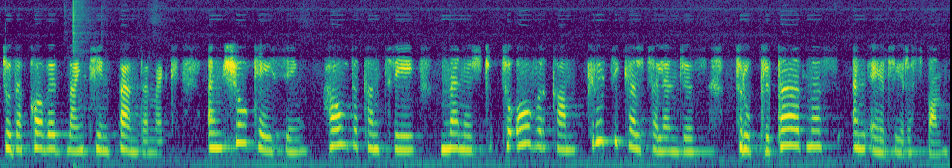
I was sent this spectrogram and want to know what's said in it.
to the COVID 19 pandemic and showcasing how the country managed to overcome critical challenges through preparedness and early response.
